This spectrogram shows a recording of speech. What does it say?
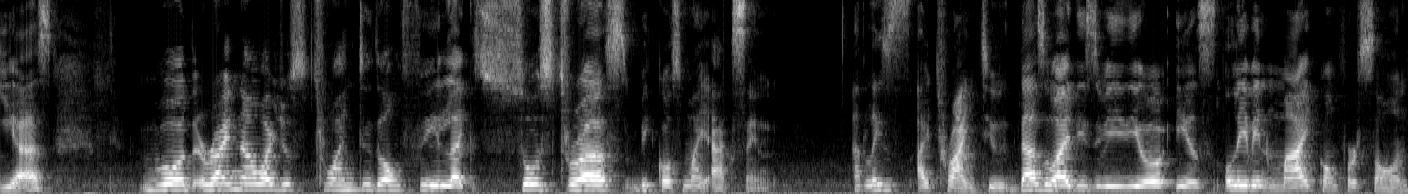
yes but right now i just trying to don't feel like so stressed because my accent. At least i trying to. That's why this video is leaving my comfort zone.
